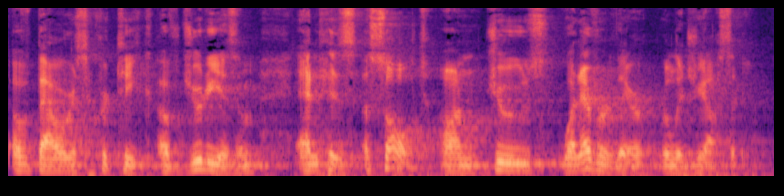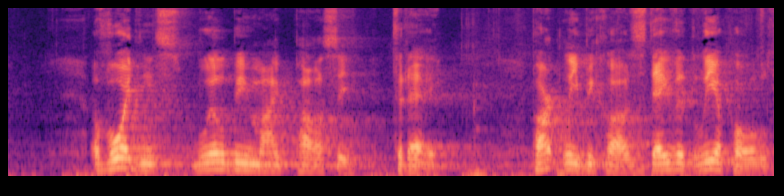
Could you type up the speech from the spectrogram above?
of Bauer's critique of Judaism and his assault on Jews, whatever their religiosity. Avoidance will be my policy today, partly because David Leopold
